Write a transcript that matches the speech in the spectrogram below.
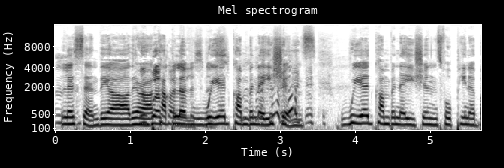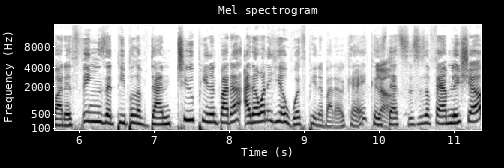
Mm. Listen, there are there We'll are a work on couple the of listeners. weird combinations, weird combinations for peanut butter. Things that people have done to peanut butter. I don't want to hear with peanut butter, okay? Because Yeah. that's this is a family show.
